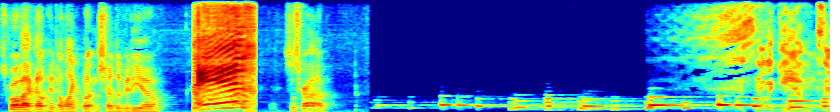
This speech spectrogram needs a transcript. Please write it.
Scroll back up, hit the like button, share the video, And subscribe. It's not a game, it's a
